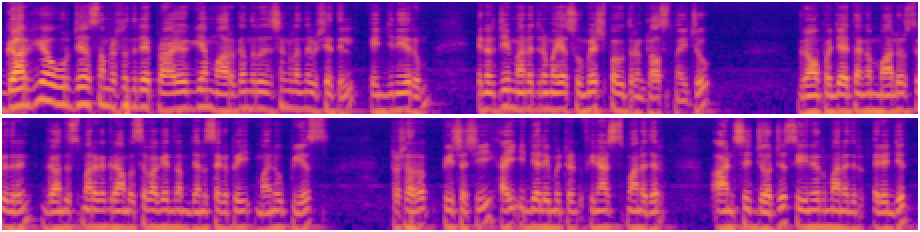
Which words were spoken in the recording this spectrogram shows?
ഗാർഹിക ഊർജ സംരക്ഷണത്തിന്റെ പ്രായോഗിക മാർഗനിർദ്ദേശങ്ങൾ എന്ന വിഷയത്തിൽ എഞ്ചിനീയറും എനർജി മാനേജറുമായ സുമേഷ് പവിത്രൻ ക്ലാസ് നയിച്ചു. ഗ്രാമപഞ്ചായത്ത് അംഗം മാലൂർ ശ്രീധരൻ ഗാന്ധിസ്മാരക ഗ്രാമസേവാ കേന്ദ്രം general secretary Manu P S treasurer P Sasi ഹൈ India limited finance manager Ancy George senior manager Ranjith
